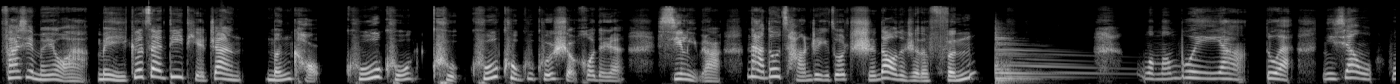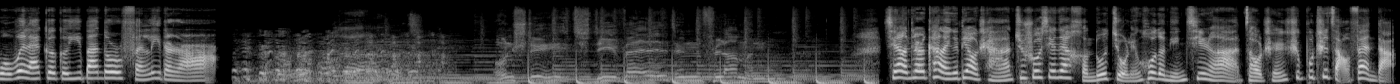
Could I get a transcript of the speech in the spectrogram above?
发现没有啊？每一个在地铁站门口苦苦苦苦苦苦苦守候的人，心里边那都藏着一座迟到的者的坟。我们不一样，对你像我，我未来哥哥一般都是坟里的人儿。前两天看了一个调查，据说现在很多九零后的年轻人啊，早晨是不吃早饭的。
